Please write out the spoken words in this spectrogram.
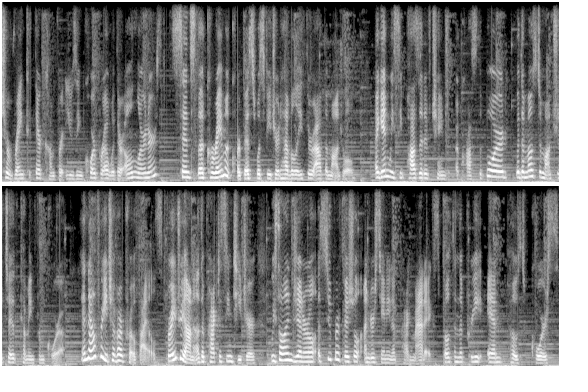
to rank their comfort using corpora with their own learners, since the Corema corpus was featured heavily throughout the module. Again, we see positive change across the board, with the most demonstrative coming from Cora. And now for each of our profiles. For Adriana, the practicing teacher, we saw in general a superficial understanding of pragmatics, both in the pre and post course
